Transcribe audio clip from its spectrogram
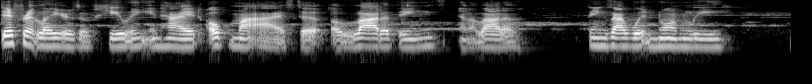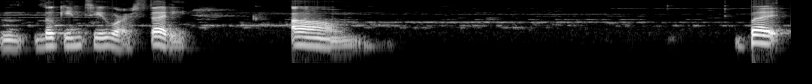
different layers of healing and how it opened my eyes to a lot of things and a lot of things I wouldn't normally look into or study. Um, but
